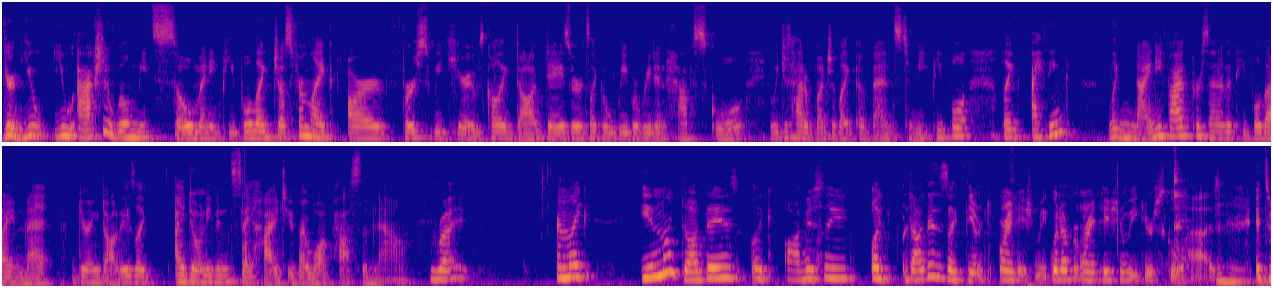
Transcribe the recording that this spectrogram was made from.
you're you you actually will meet so many people like just from like our first week here it was called like dog days or it's like a week where we didn't have school and we just had a bunch of like events to meet people like i think like 95% of the people that i met during dog days like i don't even say hi to if i walk past them now Right. And like in like dog days, like obviously like dog days is like the orientation week, whatever orientation week your school has. Mm-hmm. It's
